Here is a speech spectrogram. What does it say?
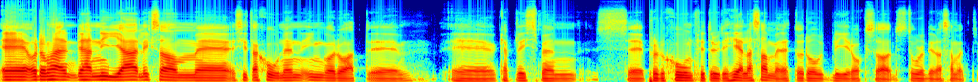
Eh, och de här, den här nya liksom, eh, situationen ingår då att eh, eh, kapitalismens eh, produktion flyttar ut i hela samhället och då blir också stora delar av samhället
